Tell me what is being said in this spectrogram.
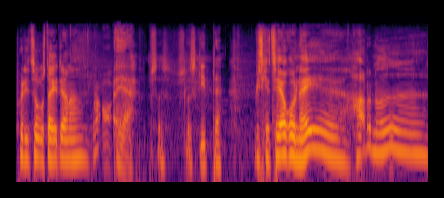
på de to stadioner. Åh oh, ja, så, så skidt da. Vi skal til at runde af. Øh, har du noget, øh,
